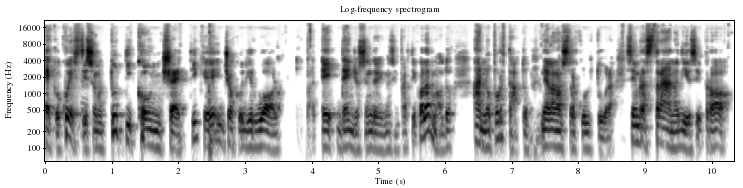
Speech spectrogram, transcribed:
Ecco, questi certo. sono tutti concetti che il gioco di ruolo e Dangerous and Dragons in particolar modo hanno portato nella nostra cultura. Sembra strano a dirsi, però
